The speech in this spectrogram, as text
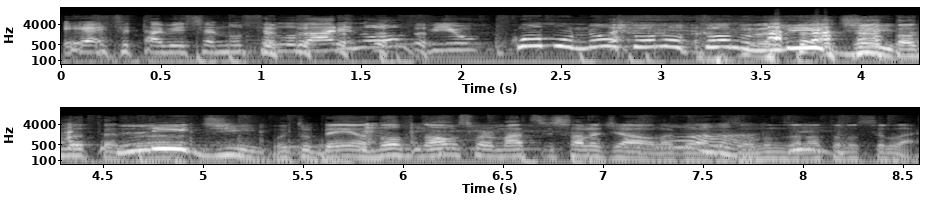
É, você tá mexendo no celular e não ouviu. Como não? Tô anotando lead. tá anotando. Lead. Muito bem, é novo, novos formatos de sala de aula agora. Ah. Os alunos anotam no celular.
